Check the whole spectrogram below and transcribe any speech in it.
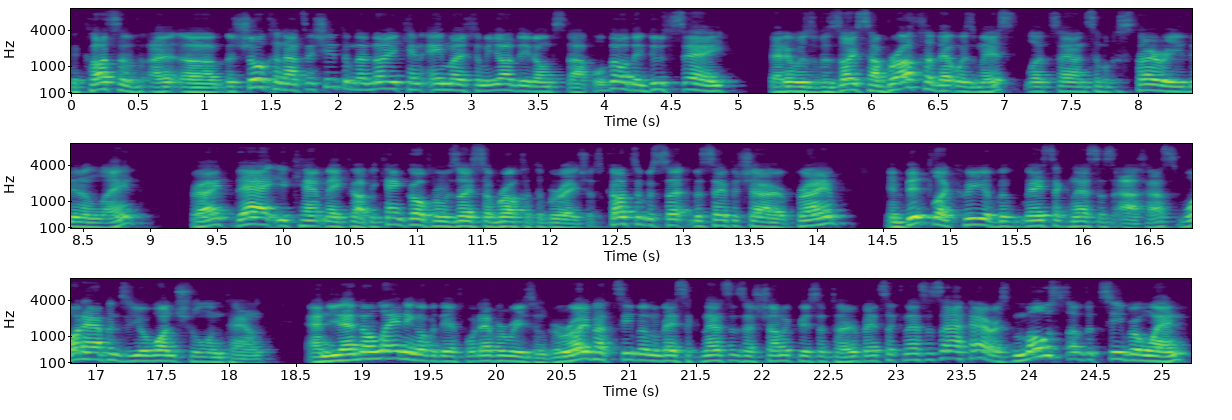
because of uh, uh, the shulchan atzashitim, that no, you can eimaychem you don't stop. Although they do say that it was v'zais habracha that was missed. Let's say on some chestari you didn't lane, right? That you can't make up. You can't go from v'zais habracha to bereshus. Katsu b'sefer Shaarei Efraim in bitla kriya b'mesak nesas achas. What happens to your one shul in town? and you had no landing over there for whatever reason. Most of the tzibur went,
